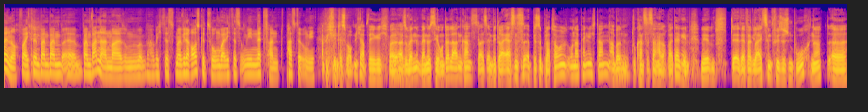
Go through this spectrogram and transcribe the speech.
Weiß noch, weil ich bin beim, beim, äh, beim Wandern mal, so habe ich das mal wieder rausgezogen, weil ich das irgendwie nett fand. Passte irgendwie. Aber ich finde das überhaupt nicht abwegig, weil, also wenn, wenn du es dir runterladen kannst als MP3, erstens äh, bist du plattformunabhängig dann, aber mhm. du kannst es dann halt auch weitergeben. Mhm. Der, der, Vergleich zum physischen Buch, ne? Äh,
